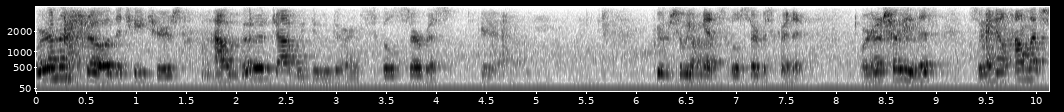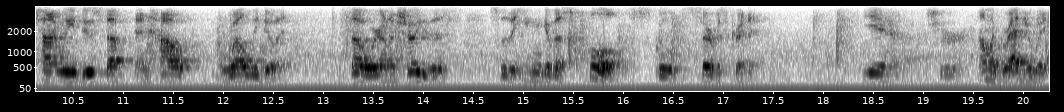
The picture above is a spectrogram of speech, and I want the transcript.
we're gonna show the teachers how good a job we do during school service, Yeah. Good so we can get school service credit. We're gonna show you this so we know how much time we do stuff and how well we do it. So we're gonna show you this so that you can give us full school service credit. Yeah, sure. I'm a graduate.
